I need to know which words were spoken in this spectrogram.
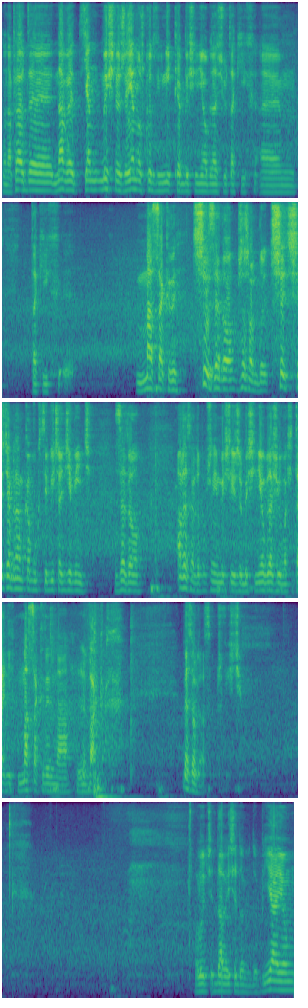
No naprawdę, nawet ja myślę, że Janusz Korwin-Mikke by się nie obraził takich, takich e, masakr 3-0, przepraszam, to trze, trzecia bramka Wukcewicza 9-0, A wracam do poprzedniej myśli, żeby się nie obraził właśnie takich masakry na lewakach. Bez obrazu oczywiście. Ludzie dalej się do mnie dobijają.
